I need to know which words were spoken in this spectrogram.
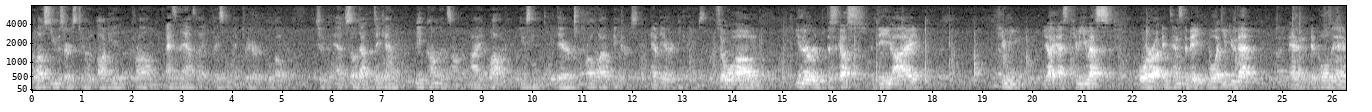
allows users to log in from SNS like Facebook and Twitter, Google, to so that they can leave comments on my blog using their profile pictures and their nicknames. So um, either Disqus D I Q E I S Q U S or uh, IntenseDebate will let you do that, and it pulls in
